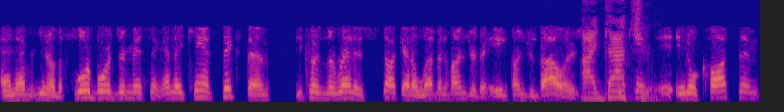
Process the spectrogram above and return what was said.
and you know the floorboards are missing, and they can't fix them because the rent is stuck at 1,100 or 800 dollars. I got you. It, it'll cost them.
